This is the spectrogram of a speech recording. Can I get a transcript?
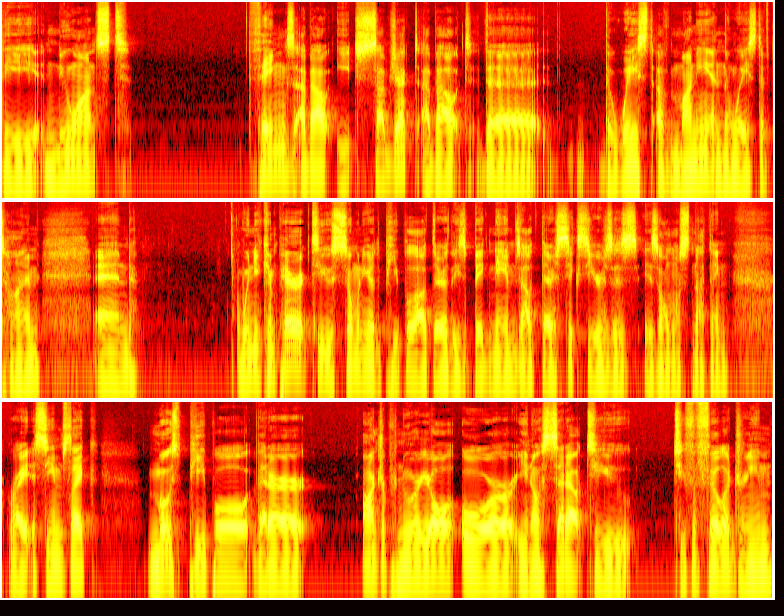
the nuanced things about each subject, about the the waste of money and the waste of time, and when you compare it to so many other people out there, these big names out there, six years is is almost nothing, right? It seems like most people that are entrepreneurial or you know set out to to fulfill a dream,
